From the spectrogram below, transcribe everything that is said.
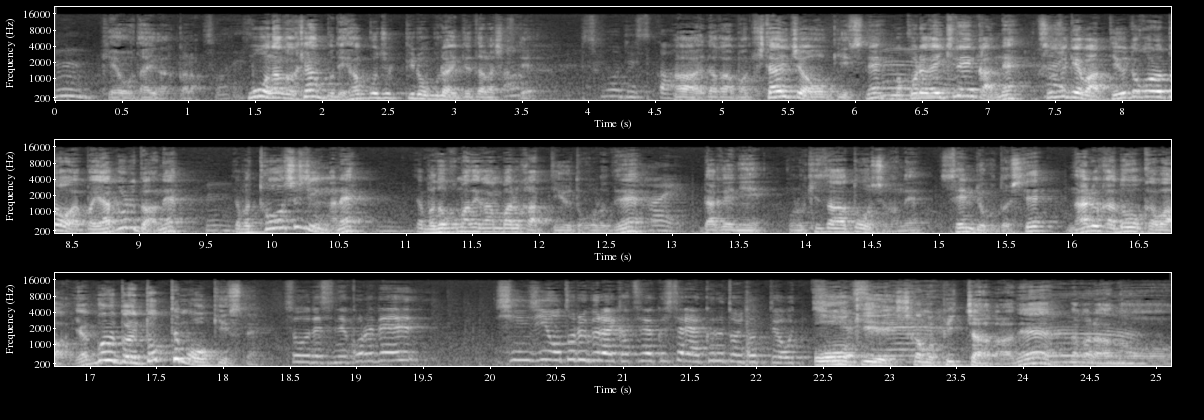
うん。慶応大学から。そうです。もうなんかキャンプで150キロぐらい出たらしくて。そうですか。はい、だからまあ期待値は大きいですね、うん。まあ、これが1年間ね続けばっていうところと、やっぱヤクルトはね、うん。やっぱ投手陣がね、やっぱどこまで頑張るかっていうところでね、はい。だけにこの木澤投手のね戦力としてなるかどうかはヤクルトにとっても大きいですね。そうですね。これで新人を取るぐらい活躍したらヤクルトにとって大きい大ですね。きい。しかもピッチャーだからね。うん。だからあの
